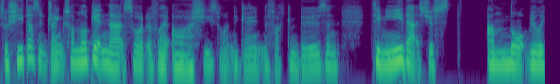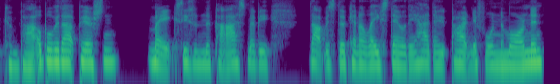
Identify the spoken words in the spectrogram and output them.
So she doesn't drink. So I'm not getting that sort of like, oh, she's wanting to go out in the fucking booze. And to me, that's just, I'm not really compatible with that person. My exes in the past, maybe that was the kind of lifestyle they had out partying four in the morning.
